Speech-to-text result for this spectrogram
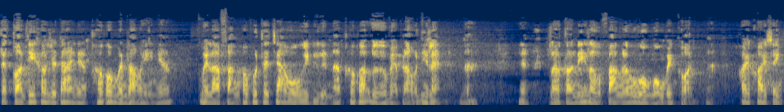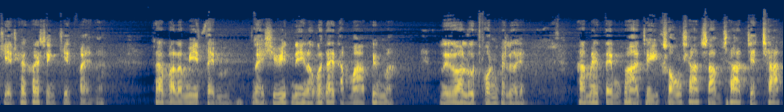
แต่ก่อนที่เขาจะได้เนี่ยเขาก็เหมือนเราเองเนี่ยเวลาฟังพระพุทธเจ้าองค์อื่นๆนะเขาก็เออแบบเรานี่แหละนะเราตอนนี้เราฟังแล้วงงๆไปก่อนนะค่อยๆสังเกต ค่อย ๆ สังเกตไปนะถ้าบารมีเต็มในชีวิตนี้เราก็ได้ธรรมะขึ้นมา หรือว่าหลุดพ้นไปเลย ถ้าไม่เต็มก็อาจจะอีกสองชาติสามชาติเจ็ดชาติ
